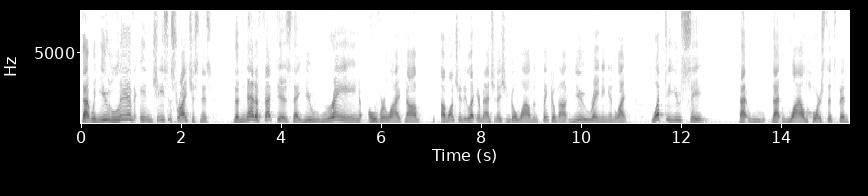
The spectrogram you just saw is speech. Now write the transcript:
That when you live in Jesus' righteousness, the net effect is that you reign over life. Now, I want you to let your imagination go wild and think about you reigning in life. What do you see? That, that wild horse that's been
